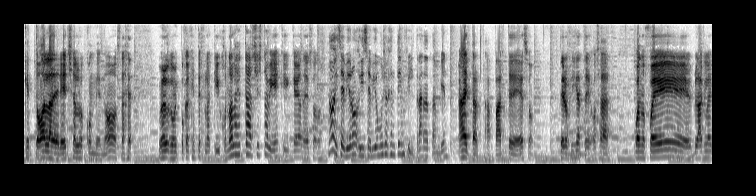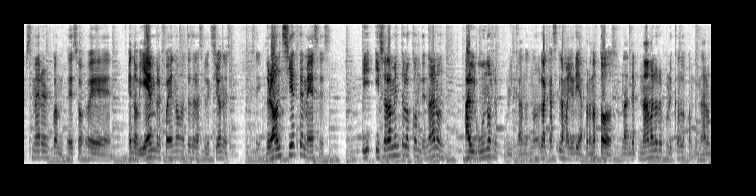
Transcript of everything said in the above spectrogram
Que toda la derecha lo condenó, o sea... Bueno, que muy poca gente fue la que dijo, no, la neta, sí está bien que, que hagan eso, ¿no? No, y se vieron y se vio mucha gente infiltrada también. Ah, aparte de eso. Pero fíjate, o sea, cuando fue Black Lives Matter, cuando eso, eh, en noviembre fue, ¿no? Antes de las elecciones. Sí. Duraron siete meses. Y, y solamente lo condenaron algunos republicanos, ¿no? La, casi- la mayoría, pero no todos. nada más los republicanos lo condenaron.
